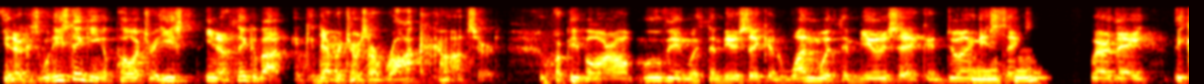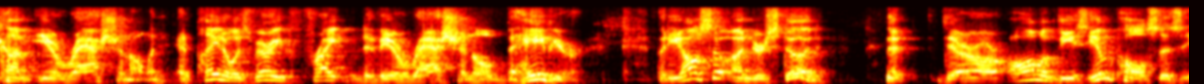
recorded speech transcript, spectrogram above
You know, because when he's thinking of poetry, he's you know think about in contemporary terms a rock concert where people are all moving with the music and one with the music and doing these mm-hmm. things where they become irrational. And, and Plato was very frightened of irrational behavior, but he also understood that there are all of these impulses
